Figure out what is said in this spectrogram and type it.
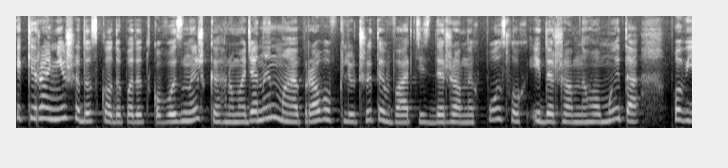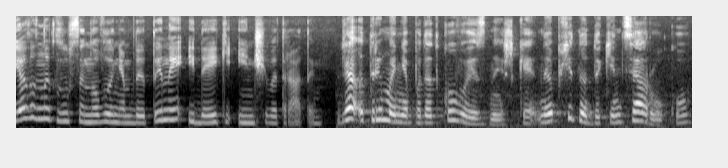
Як і раніше, до складу податкової знижки громадянин має право включити вартість державних послуг і державного мита, пов'язаних з усиновленням дитини і деякі інші витрати. Для отримання податкової знижки необхідно до кінця року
